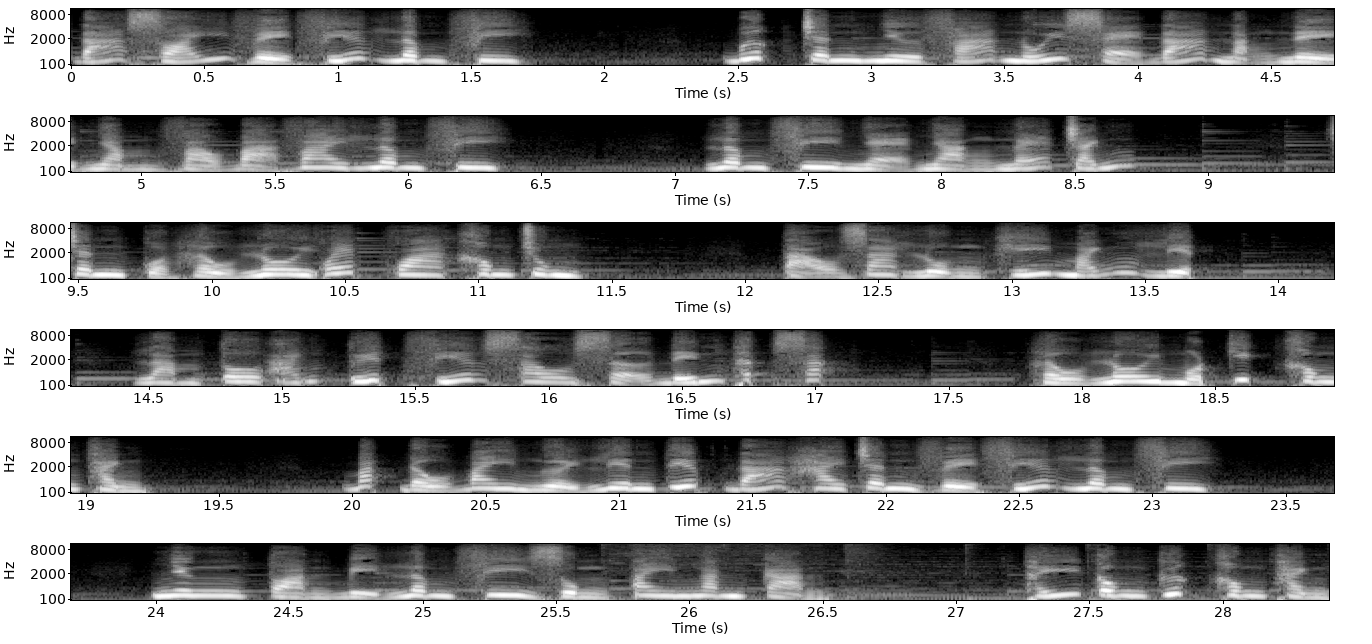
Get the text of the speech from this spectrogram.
Đá xoáy về phía Lâm Phi. Bước chân như phá núi xẻ đá nặng nề nhằm vào bả vai Lâm Phi. Lâm Phi nhẹ nhàng né tránh. Chân của hầu lôi quét qua không trung. Tạo ra luồng khí mãnh liệt. Làm tô ánh tuyết phía sau sợ đến thất sắc. Hầu lôi một kích không thành. Bắt đầu bay người liên tiếp đá hai chân về phía Lâm Phi. Nhưng toàn bị Lâm Phi dùng tay ngăn cản. Thấy công cước không thành,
